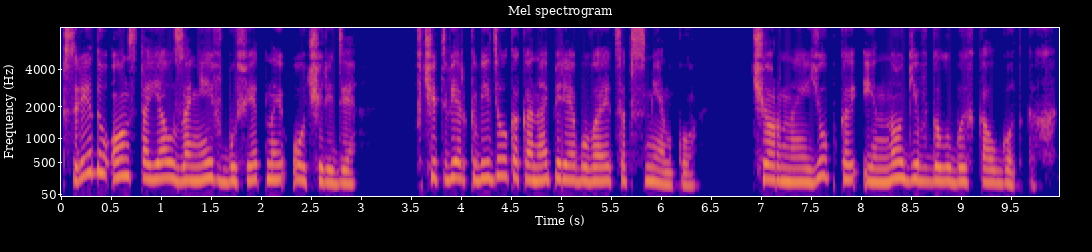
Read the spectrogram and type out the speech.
В среду он стоял за ней в буфетной очереди. В четверг видел, как она переобувается в сменку. черная юбка и ноги в голубых колготках.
